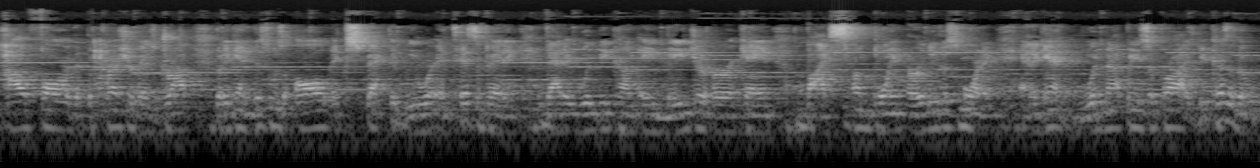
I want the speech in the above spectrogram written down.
how far that the pressure has dropped. But again, this was all expected. We were anticipating that it would become a major hurricane by some point early this morning. And again, would not be surprised because of the,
